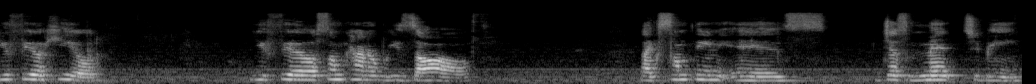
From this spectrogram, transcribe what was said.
You feel healed. You feel some kind of resolve. Like something is just meant to be.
